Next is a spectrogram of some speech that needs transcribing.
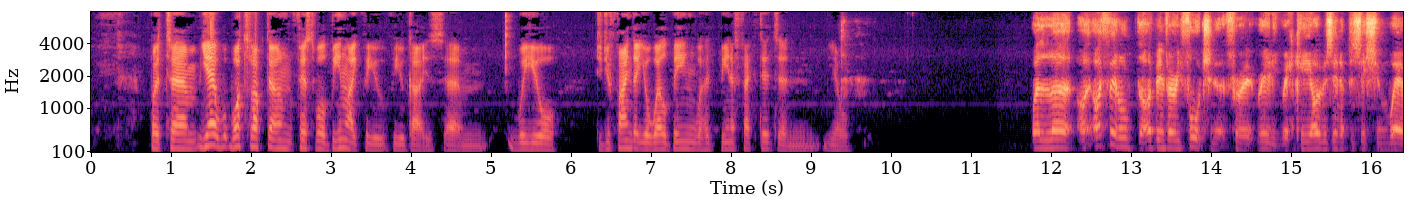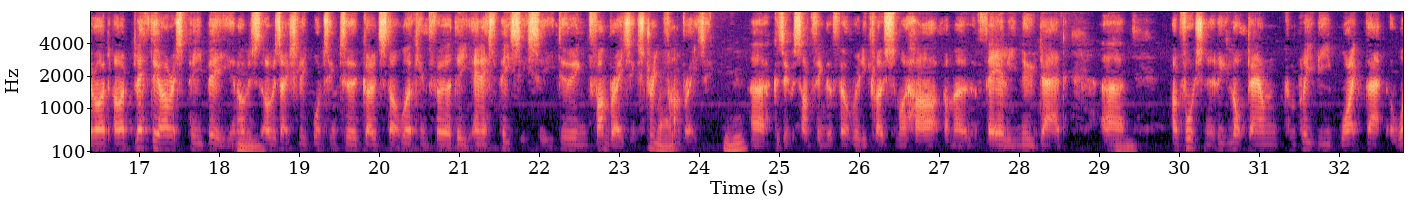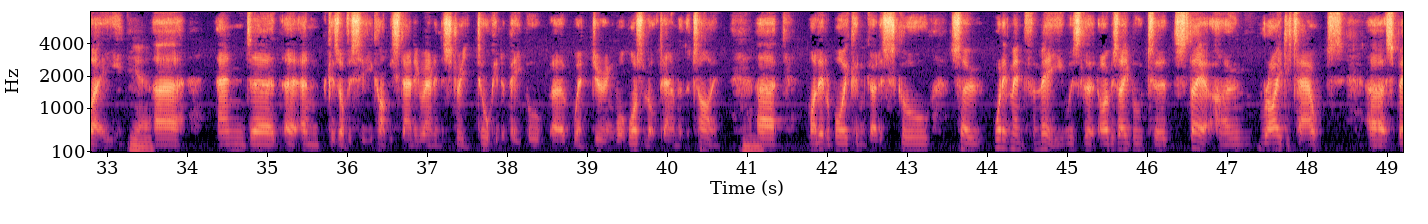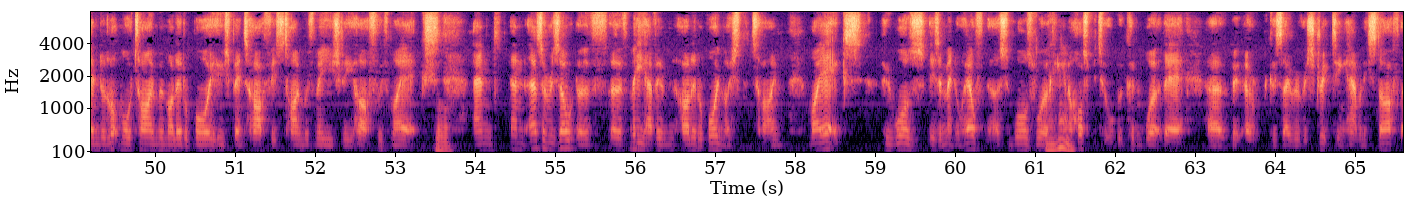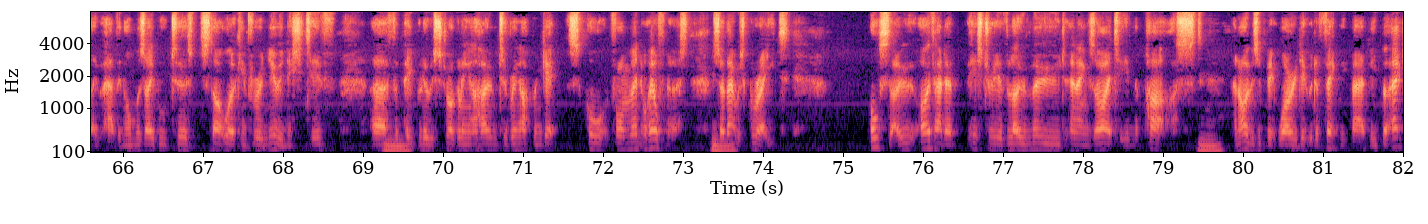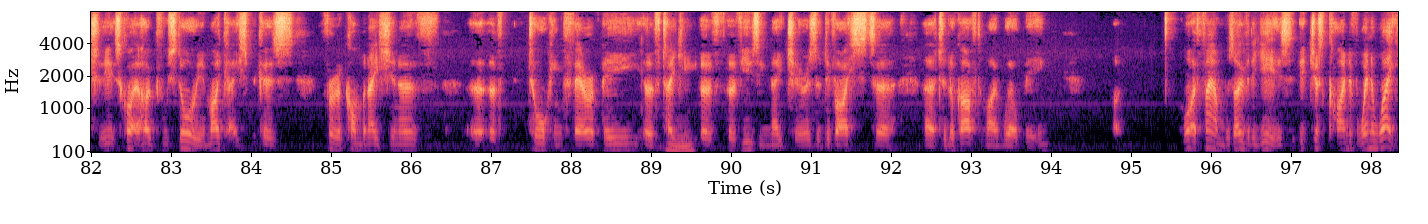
But um, yeah, what's lockdown first of all been like for you for you guys? Um, were you did you find that your well being had been affected, and you know? Well, uh, I, I, feel that I've been very fortunate for it, really, Ricky. I was in a position where I'd, I'd left the RSPB, and mm. I was mm. I was actually wanting to go and start working for the NSPCC, doing fundraising, street right. fundraising, because mm-hmm. uh, it was something that felt really close to my heart. I'm a fairly new dad. Uh, mm unfortunately, lockdown completely wiped that away. Yeah. Uh, and uh, uh, and because obviously you can't be standing around in the street talking to people uh, when during what was lockdown at the time. Mm. My little boy couldn't go to school, so what it meant for me was that I was able to stay at home, ride it out, uh, spend a lot more time with my little boy, who spends half his time with me, usually half with my ex. Sure. And and as a result of, of me having our little boy most of the time, my ex who was is a mental health nurse and was working mm-hmm. in a mm-hmm. hospital but couldn't work there uh, uh, because they were restricting how many staff they were having on, was able to start working for a new initiative uh, mm-hmm. for mm. people who were struggling at home to bring up and get support from a mental health nurse. Mm-hmm. So that was great. Also, I've had a history of low mood and anxiety in the past, mm-hmm. and I was a bit worried it would affect me badly. But actually, it's quite a hopeful story in my case because through a combination of uh, of talking therapy, of taking mm. of, of using nature as a device to uh, to look after my well being. What I found was over the years, it just kind of went away.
